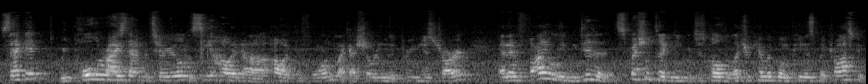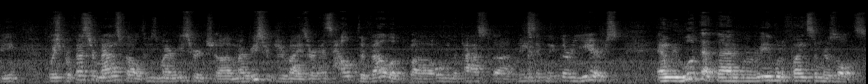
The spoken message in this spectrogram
Second, we polarized that material to see how it, uh, how it performed, like I showed in the previous chart. And then finally, we did a special technique, which is called electrochemical impedance spectroscopy, which Professor Mansfeld, who's my research, uh, my research advisor, has helped develop uh, over the past uh, basically 30 years. And we looked at that and we were able to find some results.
